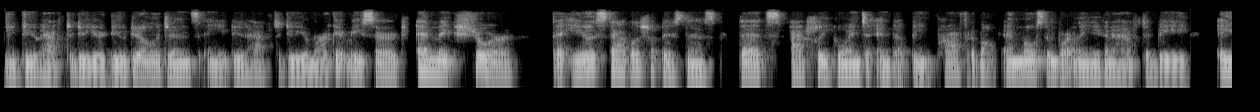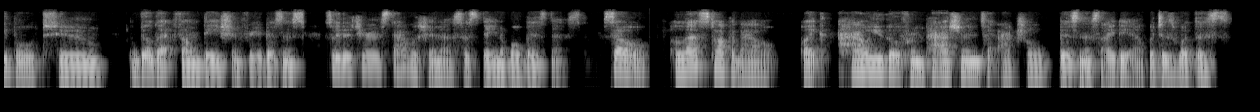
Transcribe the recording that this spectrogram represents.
You do have to do your due diligence and you do have to do your market research and make sure that you establish a business that's actually going to end up being profitable. And most importantly, you're going to have to be able to build that foundation for your business so that you're establishing a sustainable business. So let's talk about like how you go from passion to actual business idea, which is what this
